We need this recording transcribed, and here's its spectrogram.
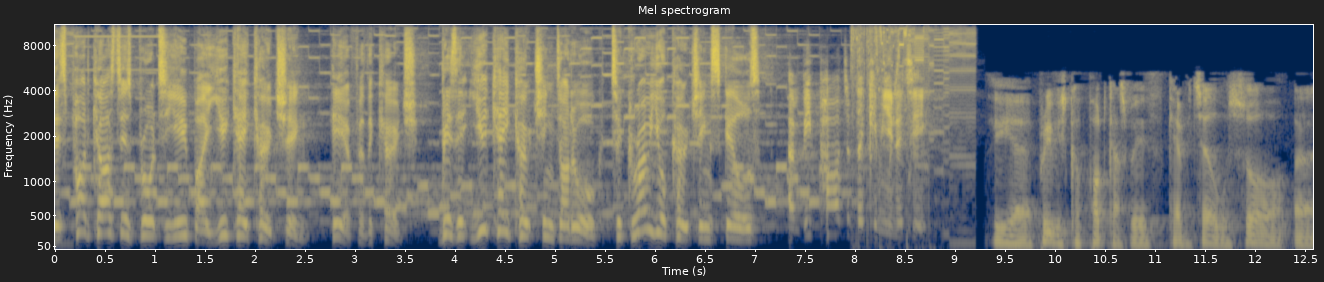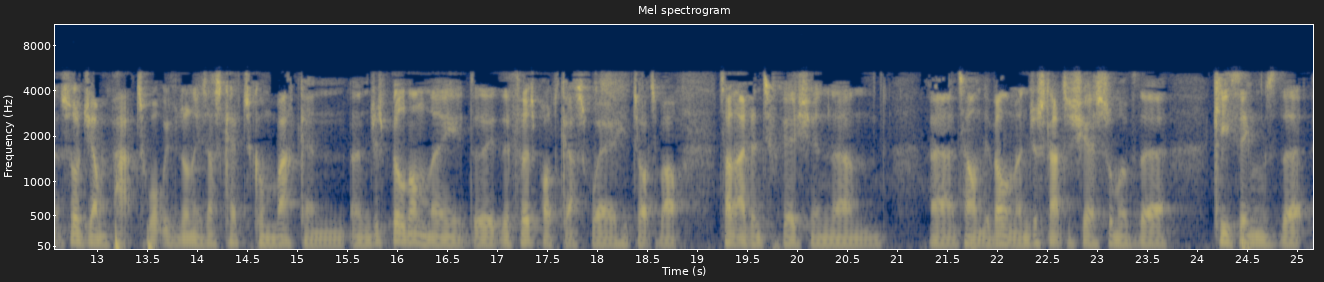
This podcast is brought to you by UK Coaching, here for the coach. Visit ukcoaching.org to grow your coaching skills and be part of the community. The uh, previous podcast with Kev Till was so uh, so jam packed. What we've done is ask Kev to come back and, and just build on the, the, the first podcast where he talked about talent identification and uh, talent development. Just start to share some of the key things that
